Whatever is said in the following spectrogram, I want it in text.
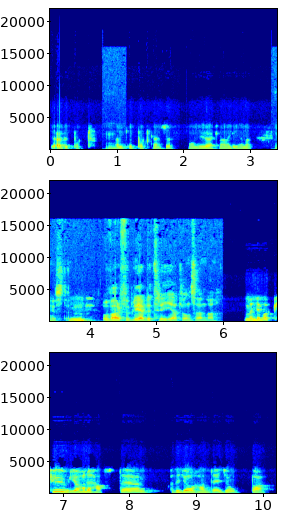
fjärde sport. Mm. Femte sport kanske, om vi räknar alla grenar. Just det. Mm. Och varför blev det triathlon sen då? Men det var kul. Jag hade haft, eh, alltså jag hade jobbat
